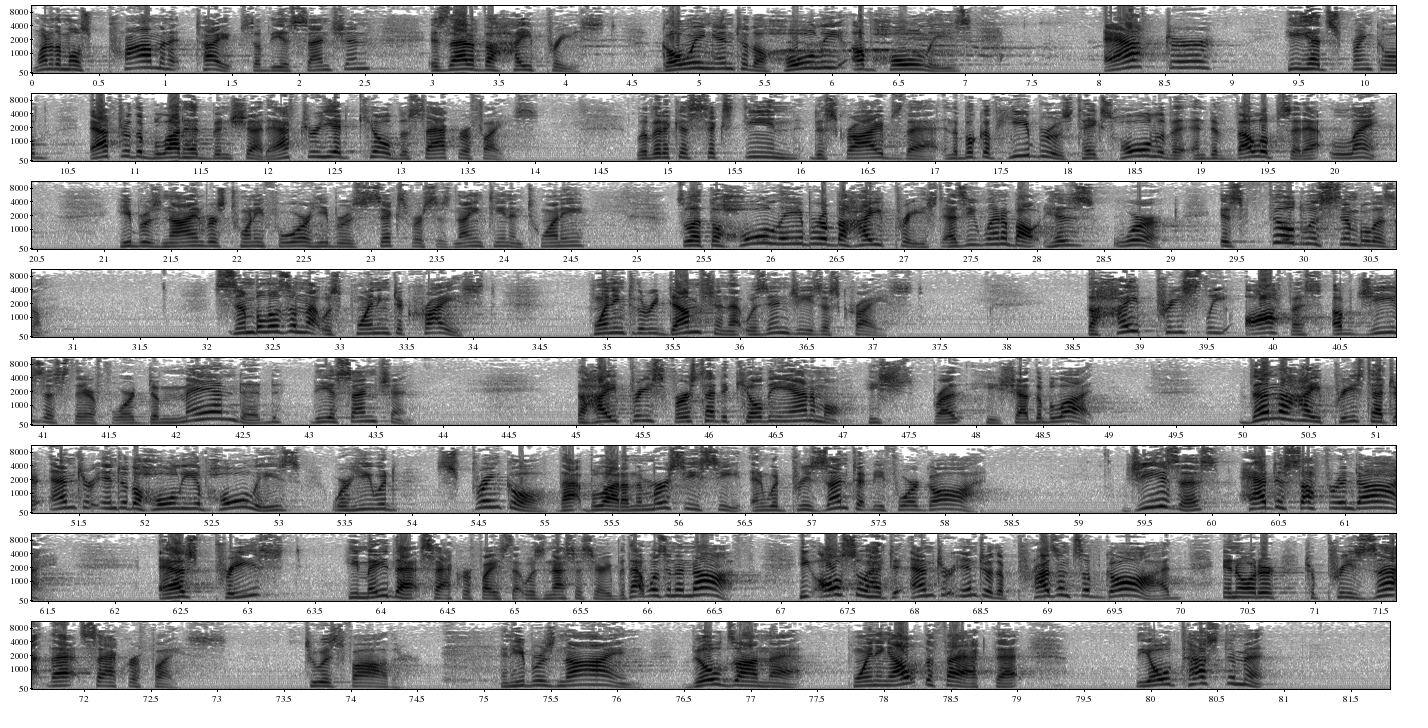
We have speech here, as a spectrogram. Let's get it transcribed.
One of the most prominent types of the ascension is that of the high priest going into the holy of holies after he had sprinkled, after the blood had been shed, after he had killed the sacrifice. Leviticus 16 describes that. And the book of Hebrews takes hold of it and develops it at length. Hebrews 9 verse 24, Hebrews 6 verses 19 and 20. So that the whole labor of the high priest as he went about his work is filled with symbolism. Symbolism that was pointing to Christ, pointing to the redemption that was in Jesus Christ. The high priestly office of Jesus, therefore, demanded the ascension. The high priest first had to kill the animal. He, spread, he shed the blood. Then the high priest had to enter into the Holy of Holies where he would sprinkle that blood on the mercy seat and would present it before God. Jesus had to suffer and die. As priest, he made that sacrifice that was necessary, but that wasn't enough. He also had to enter into the presence of God in order to present that sacrifice to his Father. And Hebrews 9 builds on that, pointing out the fact that the Old Testament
